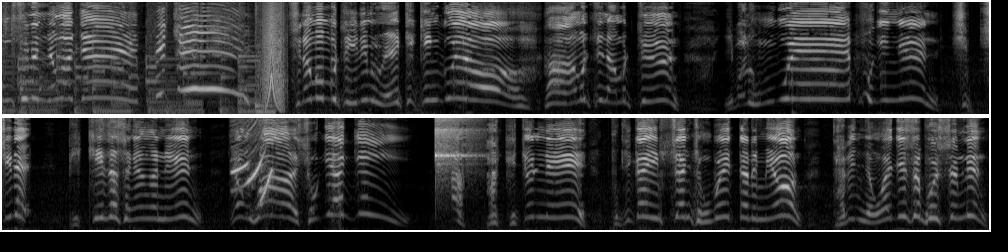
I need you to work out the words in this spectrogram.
청소년 영화제 아, 지난번부터 이름이 왜 이렇게 긴 거야 아 아무튼 아무튼 이번 홍보의 부기는 17회 비키에서 상영하는 영화 소개하기 아, 아, 그 전에 부기가 입수한 정보에 따르면 다른 영화제에서 볼 수 없는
